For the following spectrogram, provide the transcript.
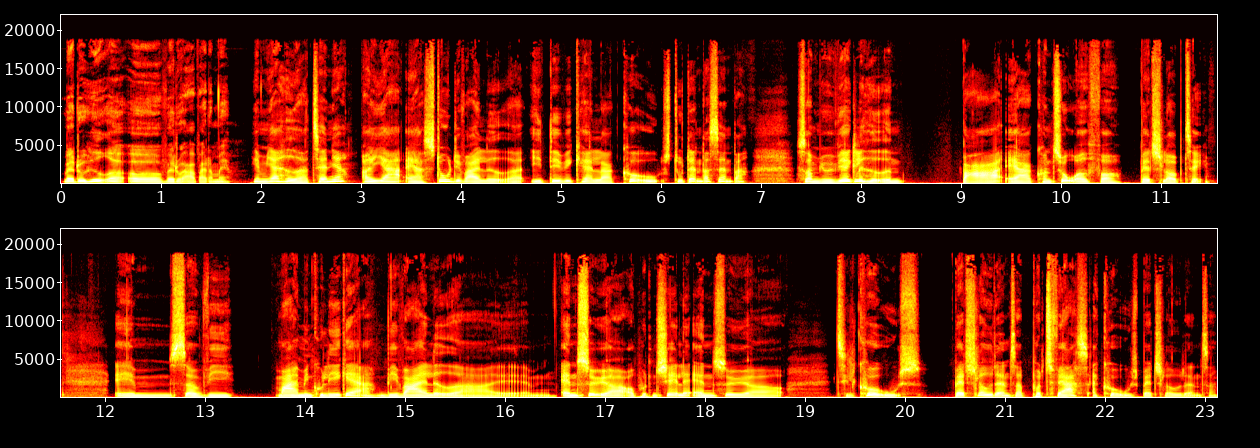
hvad du hedder og hvad du arbejder med? Jamen, jeg hedder Tanja, og jeg er studievejleder i det, vi kalder KU Studentercenter, som jo i virkeligheden bare er kontoret for bacheloroptag. Øhm, så vi, mig og mine kollegaer, vi vejleder øhm, ansøgere og potentielle ansøgere til KU's bacheloruddannelser på tværs af KU's bacheloruddannelser.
